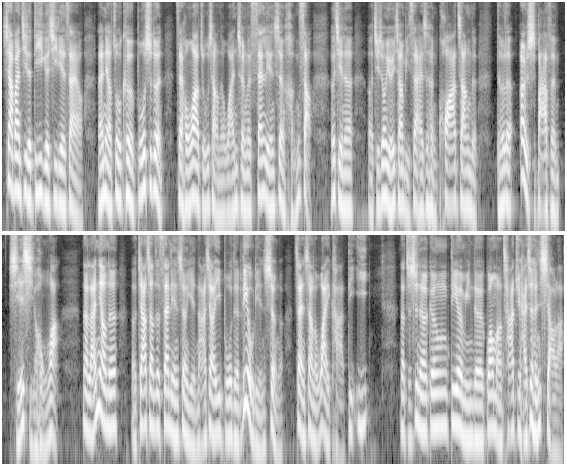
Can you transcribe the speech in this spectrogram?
下半季的第一个系列赛哦，蓝鸟做客波士顿，在红袜主场呢完成了三连胜横扫，而且呢，呃，其中有一场比赛还是很夸张的，得了二十八分，血洗了红袜。那蓝鸟呢？呃，加上这三连胜，也拿下了一波的六连胜啊，站上了外卡第一。那只是呢，跟第二名的光芒差距还是很小啦。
